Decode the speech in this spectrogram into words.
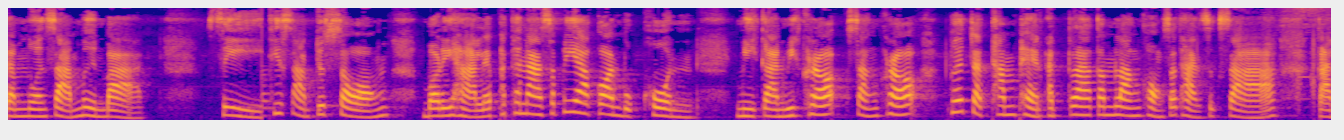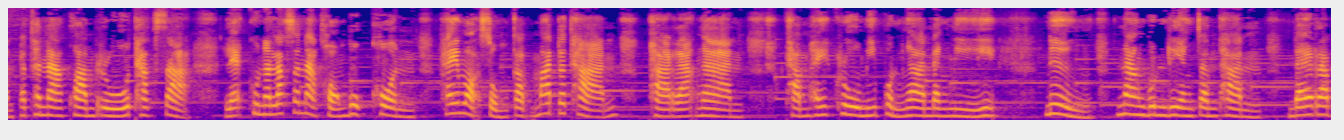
จำนวน 30,000 บาท 4. ที่ 3.2 บริหารและพัฒนาทรัพยากรบุคคล มีการวิเคราะห์ สังเคราะห์ เพื่อจัดทำแผนอัตรากำลังของสถานศึกษา การพัฒนาความรู้ทักษะ และคุณลักษณะของบุคคล ให้เหมาะสมกับมาตรฐาน ภาระงานทำให้ครูมีผลงานดังนี้ 1. นางบุญเรียงจันทัน ได้รับ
